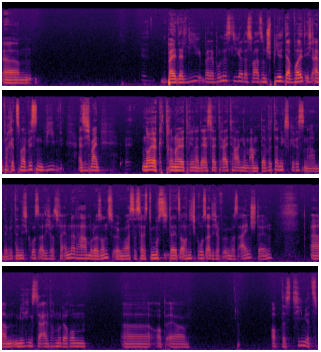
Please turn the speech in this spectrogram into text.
ähm, bei der, Li bei der Bundesliga, das war so ein Spiel, da wollte ich einfach jetzt mal wissen, wie. Also ich meine, neuer, Tra- neuer Trainer, der ist seit drei Tagen im Amt, der wird da nichts gerissen haben, der wird da nicht großartig was verändert haben oder sonst irgendwas. Das heißt, du musst dich da jetzt auch nicht großartig auf irgendwas einstellen. Ähm, mir ging es da einfach nur darum, äh, ob er, ob das Team jetzt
